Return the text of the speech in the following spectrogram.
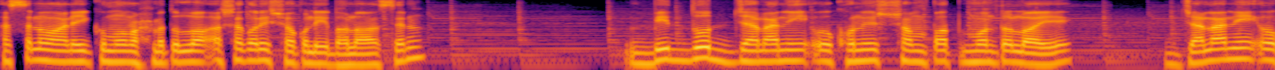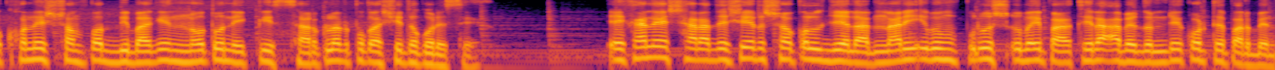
আসসালামু আলাইকুম রহমতুল্লাহ। আশা করি সকলেই ভালো আছেন। বিদ্যুৎ, জ্বালানি ও খনিজ সম্পদ মন্ত্রণালয়ে জ্বালানি ও খনিজ সম্পদ বিভাগে নতুন একটি সার্কুলার প্রকাশিত করেছে। এখানে সারা দেশের সকল জেলার নারী এবং পুরুষ উভয় প্রার্থীরা আবেদনটি করতে পারবেন।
